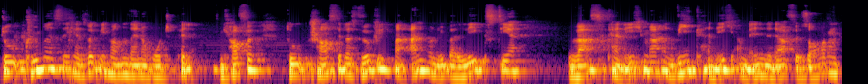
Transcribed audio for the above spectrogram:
du kümmerst dich jetzt wirklich mal um deine rote Pille. Ich hoffe, du schaust dir das wirklich mal an und überlegst dir, was kann ich machen, wie kann ich am Ende dafür sorgen,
